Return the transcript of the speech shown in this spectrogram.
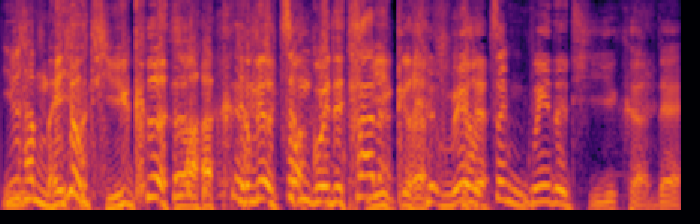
因为他没有体育课是吧？又没有正规的体育课，没有正规的体育课，对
